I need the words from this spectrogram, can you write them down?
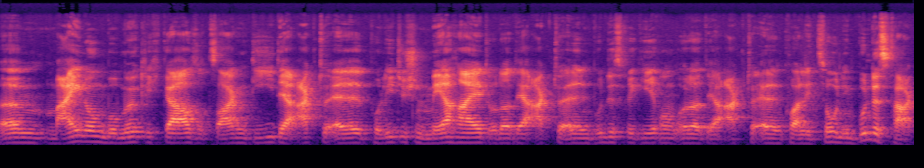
ähm, Meinung, womöglich gar sozusagen die der aktuellen politischen Mehrheit oder der aktuellen Bundesregierung oder der aktuellen Koalition im Bundestag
